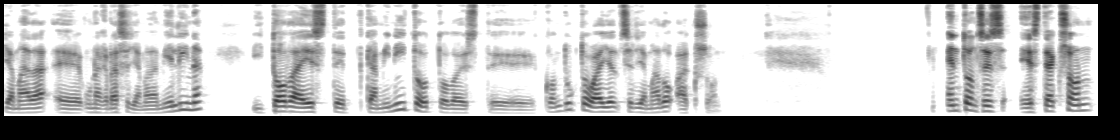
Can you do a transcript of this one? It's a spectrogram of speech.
llamada eh, una grasa llamada mielina y todo este caminito, todo este conducto va a ser llamado axón. Entonces, este axón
